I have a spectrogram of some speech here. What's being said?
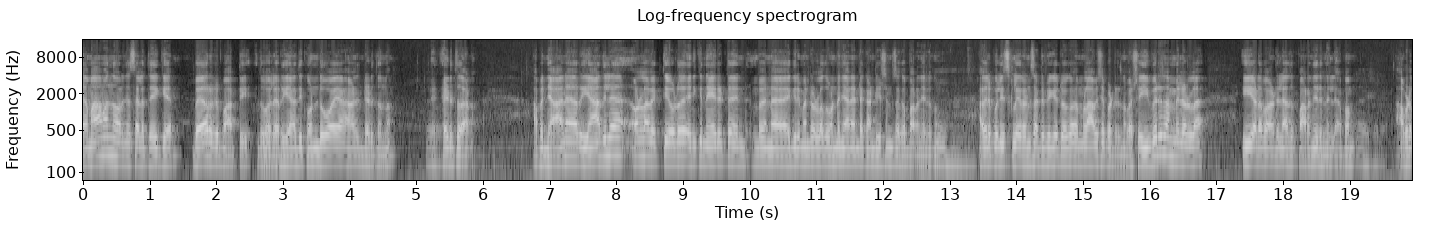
ദമാം എന്ന് പറഞ്ഞ സ്ഥലത്തേക്ക് വേറൊരു പാർട്ടി ഇതുപോലെ റിയാദി കൊണ്ടുപോയ ആളിന്റെ അടുത്തു നിന്നും എടുത്തതാണ്. അപ്പം ഞാൻ റിയാദിൽ ഉള്ള വ്യക്തിയോട് എനിക്ക് നേരിട്ട് പിന്നെ എഗ്രിമെന്റ് ഉള്ളതുകൊണ്ട് ഞാൻ എന്റെ കണ്ടീഷൻസ് ഒക്കെ പറഞ്ഞിരുന്നു. അതിൽ പോലീസ് ക്ലിയറൻസ് സർട്ടിഫിക്കറ്റും ഒക്കെ നമ്മൾ ആവശ്യപ്പെട്ടിരുന്നു. പക്ഷേ ഇവർ തമ്മിലുള്ള ഈ ഇടപാടിൽ അത് പറഞ്ഞിരുന്നില്ല. അപ്പം അവിടെ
